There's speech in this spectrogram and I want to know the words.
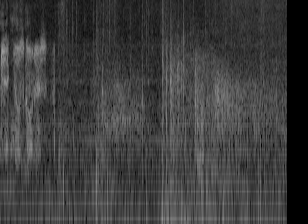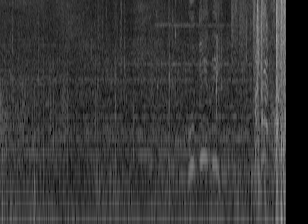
Check those corners. Убитый! Они обходят!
